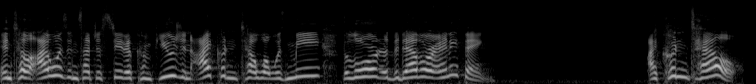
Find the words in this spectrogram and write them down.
until I was in such a state of confusion, I couldn't tell what was me, the Lord, or the devil, or anything. I couldn't tell.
